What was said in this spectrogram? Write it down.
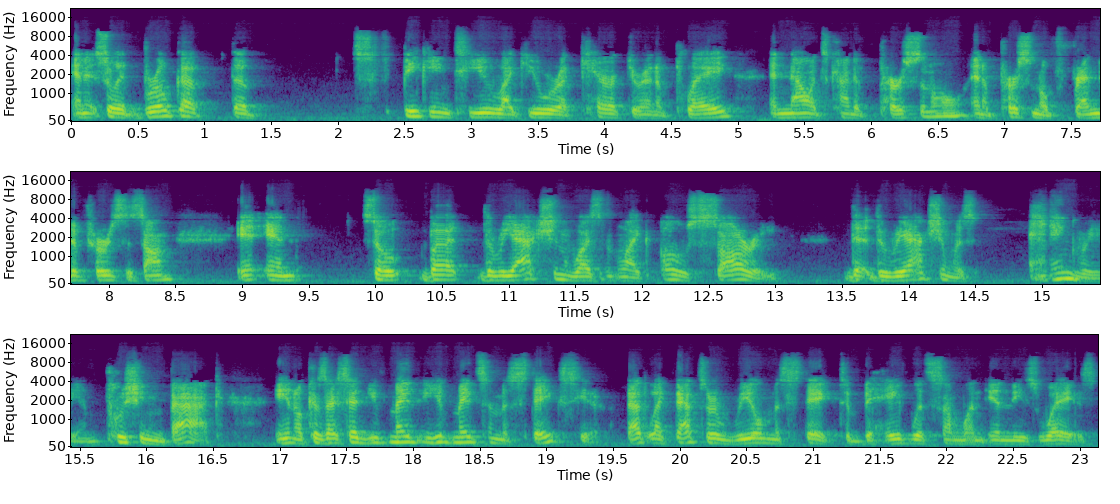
And it, so it broke up the speaking to you like you were a character in a play and now it's kind of personal and a personal friend of hers is on. And, and so but the reaction wasn't like oh sorry. The, the reaction was angry and pushing back you know because i said you've made you've made some mistakes here. That like that's a real mistake to behave with someone in these ways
